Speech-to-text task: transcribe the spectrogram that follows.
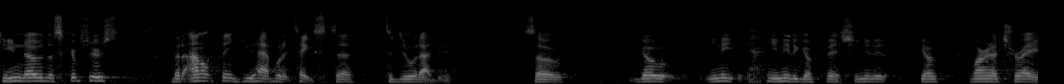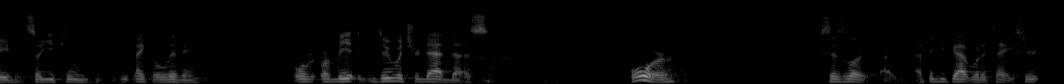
You know the scriptures, but I don't think you have what it takes to, to do what I do. So go, you need, you need to go fish. You need to go learn a trade so you can make a living. Or, or be, do what your dad does. Or he says, Look, I, I think you've got what it takes. You're,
